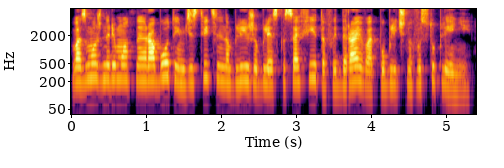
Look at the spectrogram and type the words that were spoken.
Возможно, ремонтная работа им действительно ближе блеска софитов и драйва от публичных выступлений.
